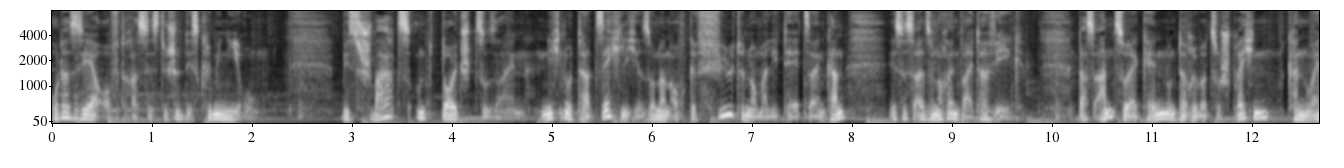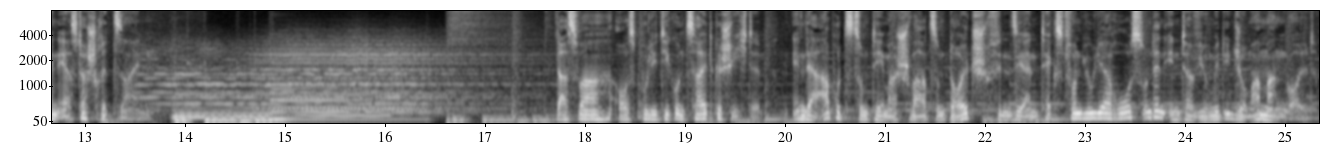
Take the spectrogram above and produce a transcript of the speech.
oder sehr oft rassistische Diskriminierung. Bis schwarz und deutsch zu sein nicht nur tatsächliche, sondern auch gefühlte Normalität sein kann, ist es also noch ein weiter Weg. Das anzuerkennen und darüber zu sprechen, kann nur ein erster Schritt sein. Das war aus Politik und Zeitgeschichte. In der APUZ zum Thema Schwarz und Deutsch finden Sie einen Text von Julia Roos und ein Interview mit Ijoma Mangold.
